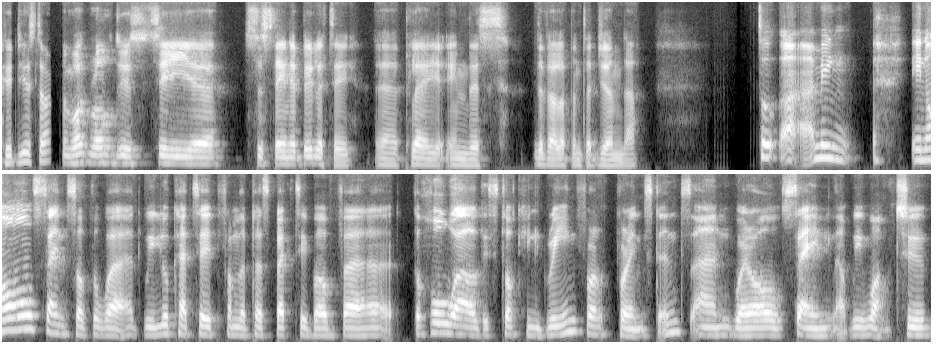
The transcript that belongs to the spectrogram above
Could you start? And what role do you see uh, sustainability uh, play in this development agenda? So, I mean, in all sense of the word, we look at it from the perspective of uh, the whole world is talking green, for for instance, and we're all saying that we want to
